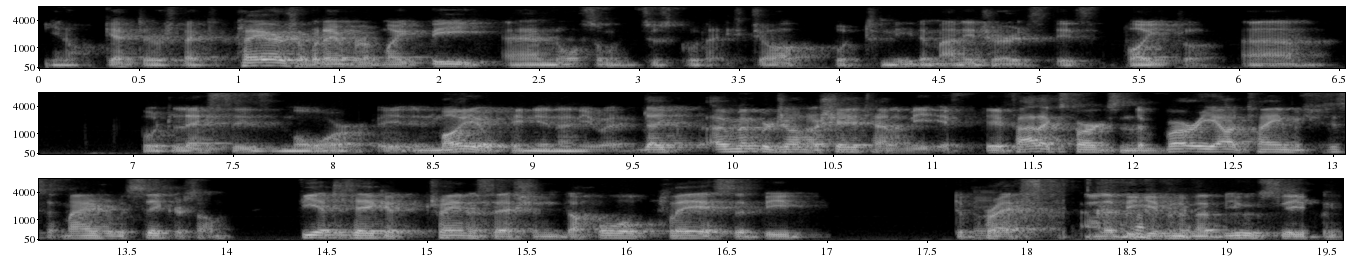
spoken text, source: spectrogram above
you know, get the respective players or whatever it might be, and know someone who's just good at his job. But to me, the manager is, is vital. Um, but less is more, in my opinion, anyway. Like I remember John O'Shea telling me if, if Alex Ferguson, the very odd time, if his assistant manager was sick or something, if he had to take a training session, the whole place would be depressed and it'd be giving him abuse even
